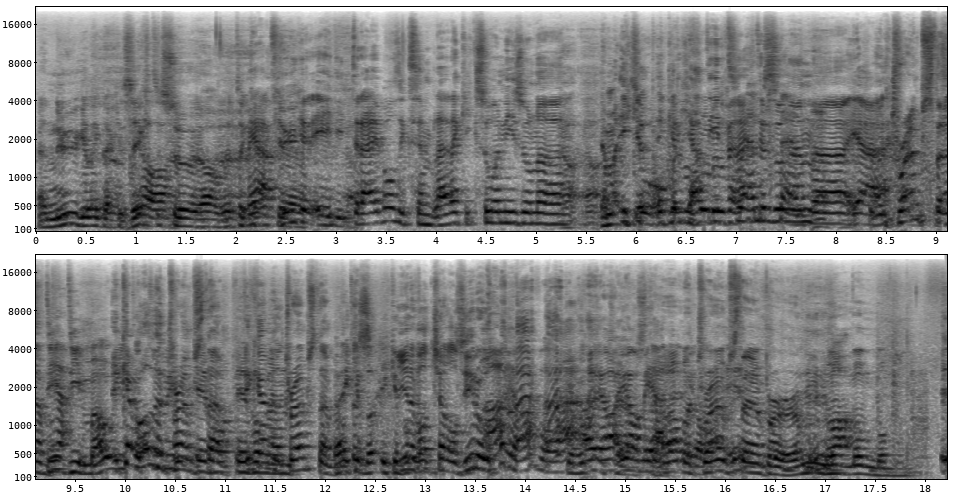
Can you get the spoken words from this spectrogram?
En nu, gelijk dat je zegt, Ja. is zo, ja, weet je, Maar ja, vroeger, hey, die tribals, ik ben blij dat ik zo niet zo'n... eh Ja, maar ik heb, zo ik heb bijvoorbeeld achter zo'n... eh, ja. Een tramp stamp. die, die Ik heb wel een tramp stamp. Ik heb een tramp stamp. Ik heb dat- ik van Channel Zero. Ah ja, voilà. Ah, ja, ja, maar ja, I'm a tramp stamper. Maar- Mom, mom. Eh,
